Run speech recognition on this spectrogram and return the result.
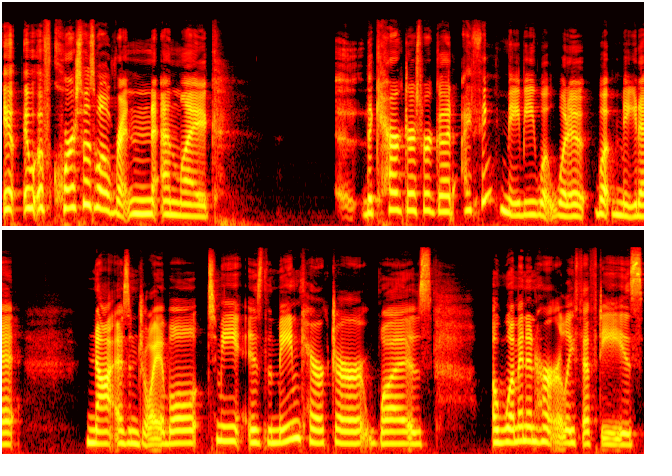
it, it of course was well written and like the characters were good. I think maybe what would it what made it not as enjoyable to me is the main character was a woman in her early 50s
